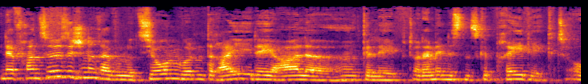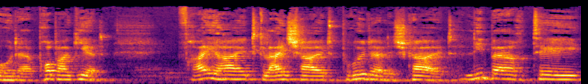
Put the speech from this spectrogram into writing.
In der französischen Revolution wurden drei Ideale äh, gelebt oder mindestens gepredigt oder propagiert. Freiheit, Gleichheit, Brüderlichkeit, Liberté,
